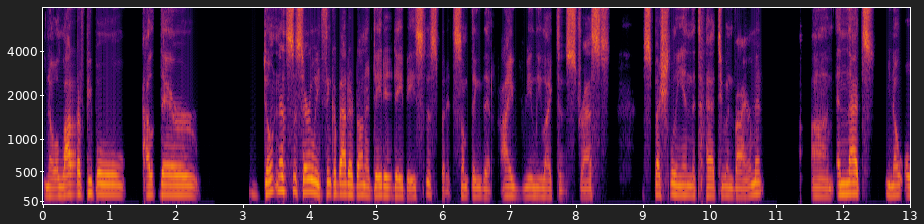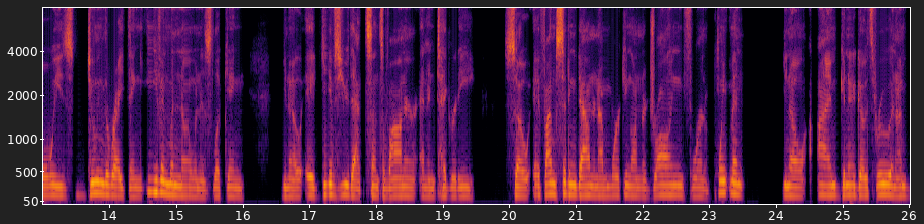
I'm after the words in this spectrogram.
you know, a lot of people out there don't necessarily think about it on a day-to-day basis but it's something that i really like to stress especially in the tattoo environment um, and that's you know always doing the right thing even when no one is looking you know it gives you that sense of honor and integrity so if i'm sitting down and i'm working on a drawing for an appointment you know i'm going to go through and i'm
